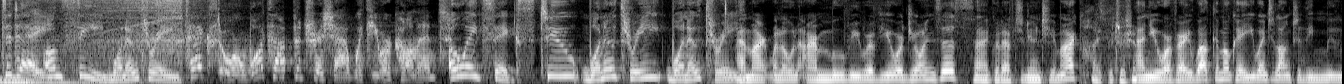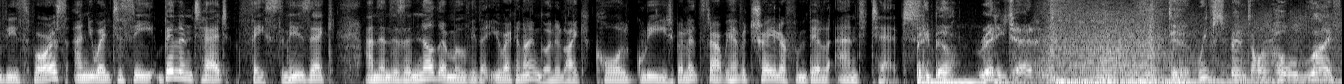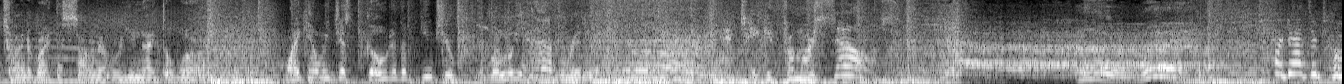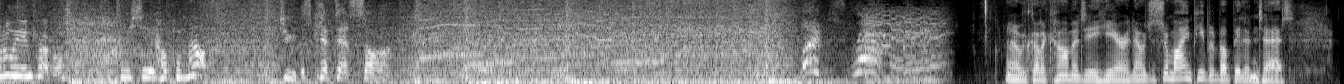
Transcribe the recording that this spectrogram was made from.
today on C103. Text or WhatsApp Patricia with your comment. 086 103 103. Uh, Mark Malone, our movie reviewer, joins us. Uh, good afternoon to you, Mark. Hi, Patricia. And you are very welcome. Okay, you went along to the movies for us and you went to see Bill and Ted Face the Music. And then there's another movie that you reckon I'm going to like called Greed. But let's start. We have a trailer from Bill and Ted. Ready, Bill? Ready, Ted. Dude, we've spent our whole life trying to write the song that will unite the world. Why can't we just go to the future when we have written it? And take it from ourselves. No way! Our dads are totally in trouble. We should help them out. Dude, let's get that song. Let's rock! Uh, we've got a comedy here. Now, just remind people about Bill and Ted.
